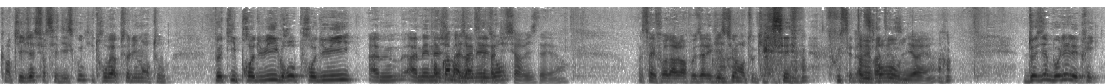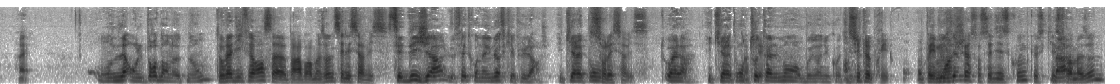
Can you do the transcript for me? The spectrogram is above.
quand il vient sur ces discounts, il trouve absolument tout. Petits produits, gros produits, am- Pourquoi aménagement de Amazon la fait pas du service d'ailleurs? Ça, il faudra leur poser la question. En tout cas, c'est notre vous, vous stratégie. me direz. hein. Deuxième volet, les prix. On, le porte dans notre nom. Donc la différence euh, par rapport à Amazon, c'est les services. C'est déjà le fait qu'on a une offre qui est plus large et qui répond, Sur les services. voilà, et qui répond totalement aux besoins du quotidien. Ensuite, le prix. On paye moins cher sur ces discounts que ce qui est Bah, sur Amazon?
